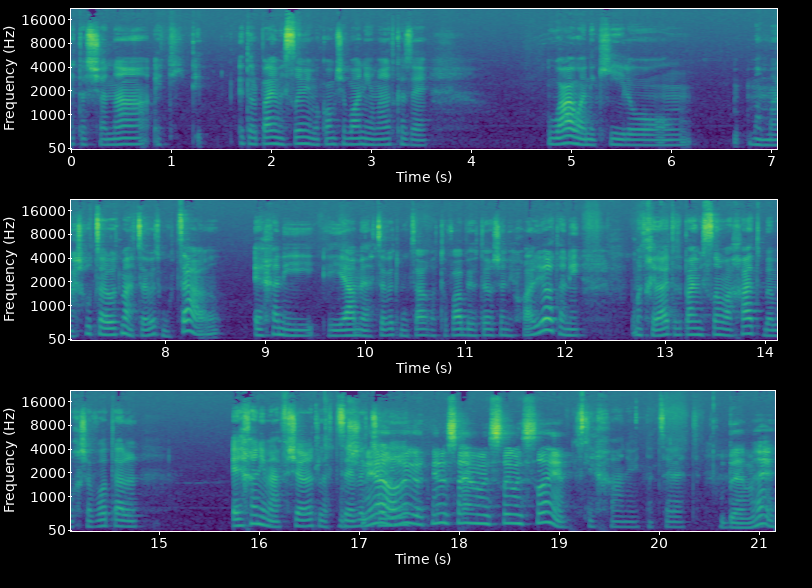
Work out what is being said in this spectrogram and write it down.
את השנה, את, את, את 2020 ממקום שבו אני אומרת כזה, וואו, אני כאילו ממש רוצה להיות מעצבת מוצר, איך אני אהיה המעצבת מוצר הטובה ביותר שאני יכולה להיות, אני מתחילה את 2021 במחשבות על איך אני מאפשרת לצוות שנייה, שלי. רגע, תני לסיים עם 2020. סליחה, אני מתנצלת. באמת?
